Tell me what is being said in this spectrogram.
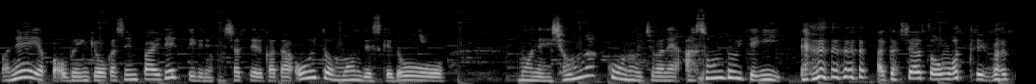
はねやっぱお勉強が心配でっていうふうにおっしゃってる方多いと思うんですけどもうね小学校のうちはね遊んどいていい。私はそう思っています。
